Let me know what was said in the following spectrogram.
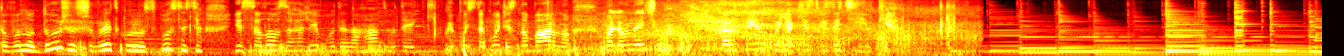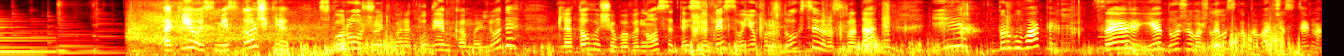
то воно дуже швидко розпуститься, і село взагалі буде нагадувати якусь таку різнобарну мальовничу картинку, як із візитівки. Такі ось місточки споруджують перед будинками люди для того, щоб виносити сюди свою продукцію, розкладати і торгувати. Це є дуже важлива складова частина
